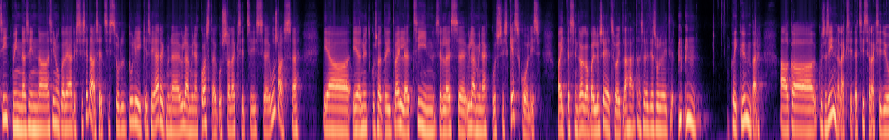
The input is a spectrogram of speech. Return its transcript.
siit minna sinna sinu karjääris siis edasi, et siis sul tuligi see järgmine üleminekuaste, kus sa läksid siis USA-sse ja, ja nüüd, kui sa tõid välja, et siin selles üleminekus siis keskkoolis aitas sind väga palju see, et sul olid lähedased ja sul olid kõik ümber. aga kui sa sinna läksid, et siis sa läksid ju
